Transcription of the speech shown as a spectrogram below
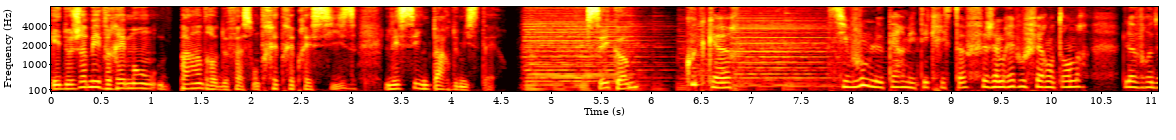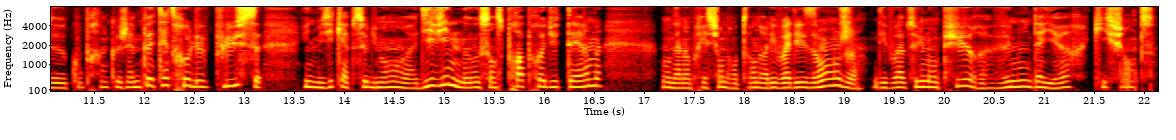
et de jamais vraiment peindre de façon très très précise, laisser une part de mystère. C'est comme coup de cœur. Si vous me le permettez, Christophe, j'aimerais vous faire entendre l'œuvre de Couperin que j'aime peut-être le plus, une musique absolument euh, divine au sens propre du terme. On a l'impression d'entendre les voix des anges, des voix absolument pures venues d'ailleurs, qui chantent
